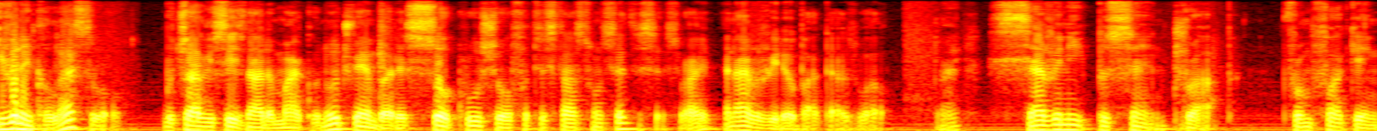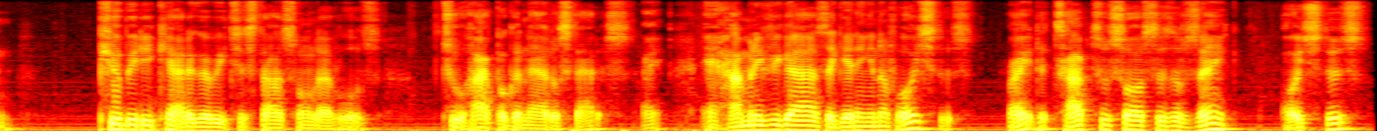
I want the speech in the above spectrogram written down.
even in cholesterol, which obviously is not a micronutrient, but it's so crucial for testosterone synthesis, right? And I have a video about that as well, right? 70% drop from fucking puberty category testosterone levels to hypogonadal status, right? And how many of you guys are getting enough oysters, right? The top two sources of zinc, oysters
